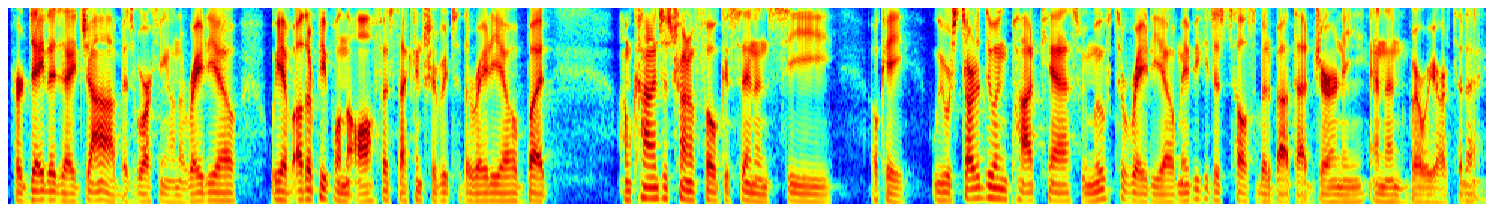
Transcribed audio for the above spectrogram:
her day to day job is working on the radio. We have other people in the office that contribute to the radio, but I'm kind of just trying to focus in and see okay, we were started doing podcasts, we moved to radio. Maybe you could just tell us a bit about that journey and then where we are today.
